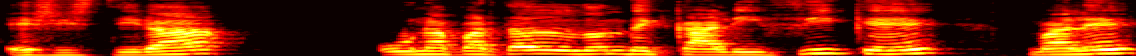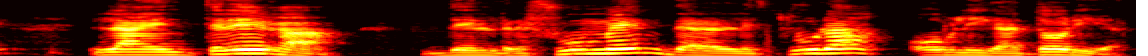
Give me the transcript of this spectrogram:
existirá un apartado donde califique, ¿vale? La entrega del resumen de la lectura obligatoria.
